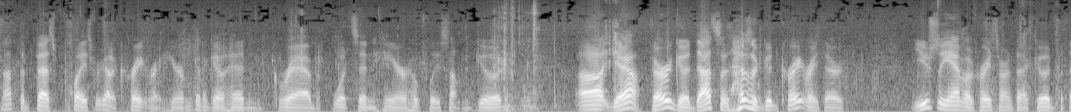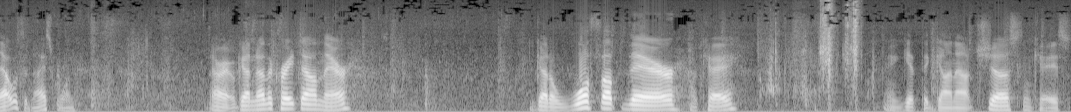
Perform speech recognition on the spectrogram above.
Not the best place. We got a crate right here. I'm going to go ahead and grab what's in here. Hopefully something good. Uh, yeah, very good. That's a, that's a good crate right there. Usually ammo crates aren't that good, but that was a nice one. Alright, we've got another crate down there. We've got a wolf up there. Okay. And get the gun out just in case.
